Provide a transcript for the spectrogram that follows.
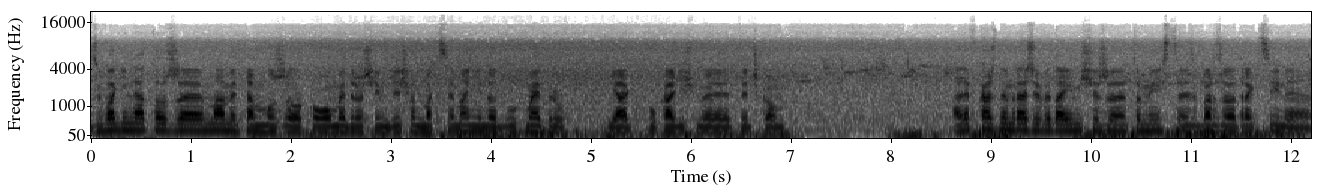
Z uwagi na to, że mamy tam może około 1,80 m, maksymalnie do 2 metrów, jak pukaliśmy tyczką. Ale w każdym razie wydaje mi się, że to miejsce jest bardzo atrakcyjne,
